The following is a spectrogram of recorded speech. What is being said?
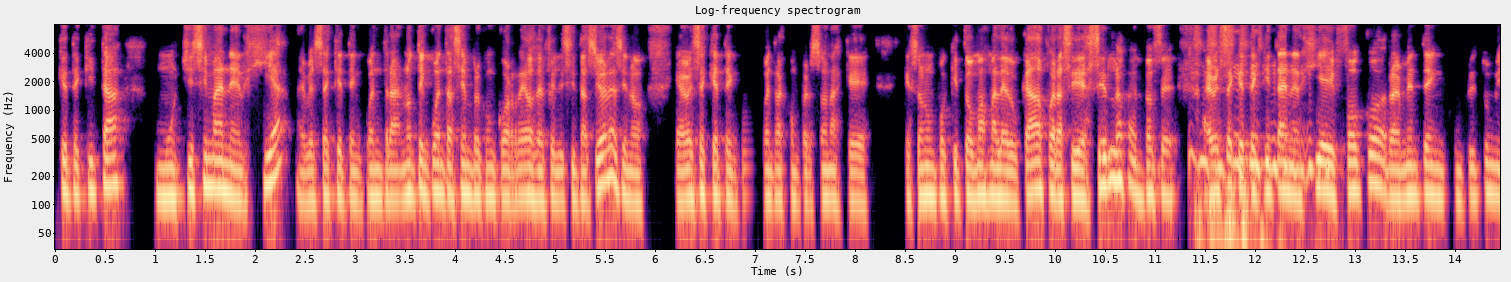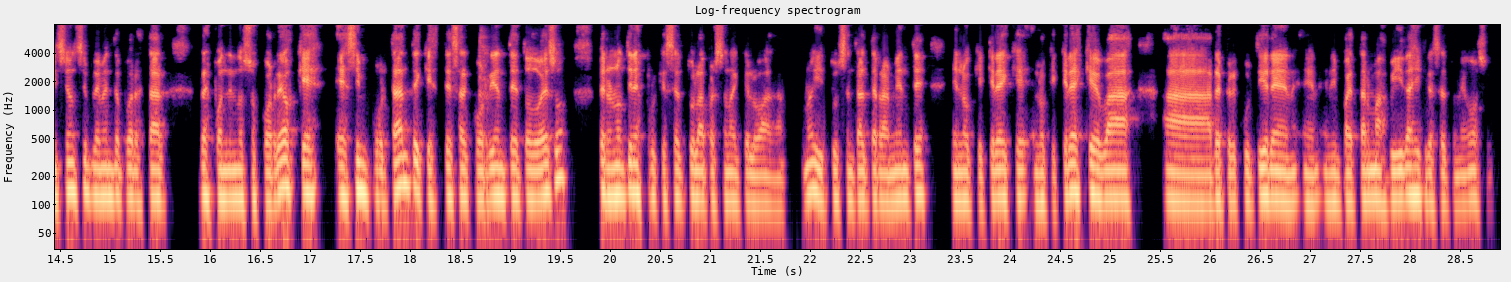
que te quita muchísima energía. Hay veces que te encuentras, no te encuentras siempre con correos de felicitaciones, sino que a veces que te encuentras con personas que, que son un poquito más maleducadas, por así decirlo. Entonces, hay veces que te quita energía y foco realmente en cumplir tu misión simplemente por estar respondiendo esos correos, que es, importante que estés al corriente de todo eso, pero no tienes por qué ser tú la persona que lo haga, ¿no? Y tú centrarte realmente en lo que crees que, en lo que, crees que va a repercutir en, en impactar más vidas y crecer tu negocio.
